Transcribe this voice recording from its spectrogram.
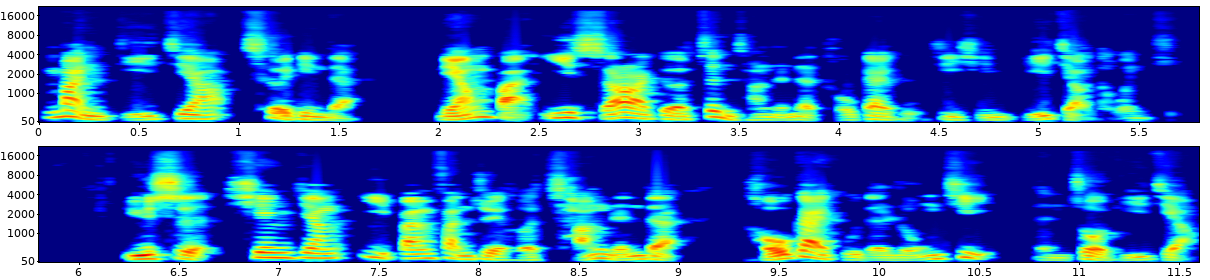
曼迪加测定的两百一十二个正常人的头盖骨进行比较的问题。于是，先将一般犯罪和常人的头盖骨的容积等做比较，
